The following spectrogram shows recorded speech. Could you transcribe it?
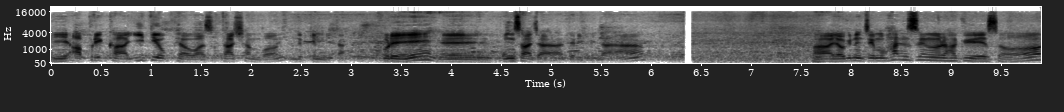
이 아프리카 이디오피아 와서 다시 한번 느낍니다. 우리 예, 봉사자들입니다. 아, 여기는 지금 환승을 하기 위해서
